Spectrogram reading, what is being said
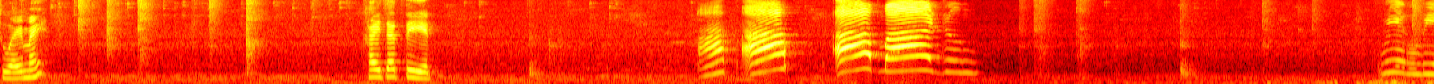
สวยไหม ใครจะติดอัพอัพอัพมาดึงวิ่งบี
